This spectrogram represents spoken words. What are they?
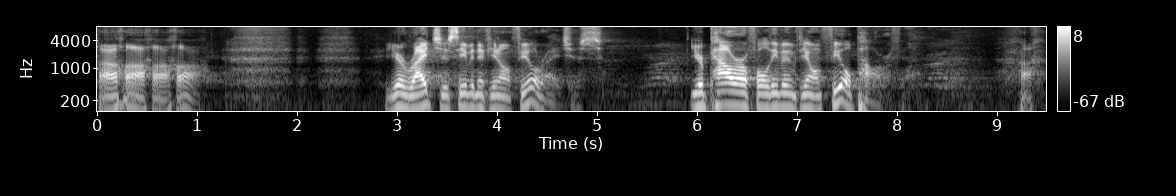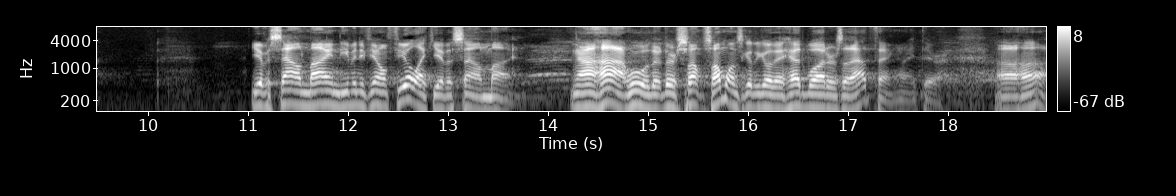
ha ha ha ha. You're righteous even if you don't feel righteous. You're powerful even if you don't feel powerful. You have a sound mind even if you don't feel like you have a sound mind. Uh huh. Ooh, there's some, someone's going to go to the headwaters of that thing right there. Uh huh.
